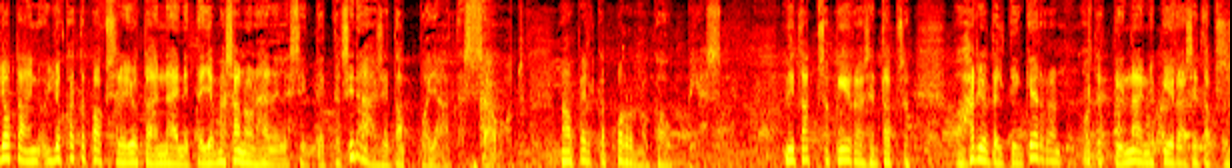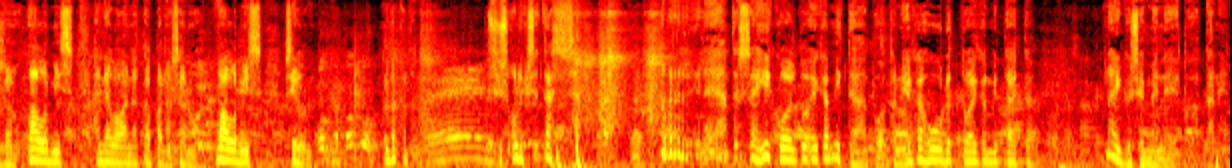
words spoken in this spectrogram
jotain, joka tapauksessa jotain näin, että, ja mä sanon hänelle sitten, että sinähän se tappaja tässä oot. Mä oon pelkkä pornokauppias. Niin Tapsa, Piiraisen Tapsa, harjoiteltiin kerran, otettiin näin ja Piiraisen Tapsa sanoi valmis. Hänellä on aina tapana sanoa valmis silloin. Niin siis oliko se tässä? No eihän tässä hikoiltu eikä mitään tuota, niin, eikä huudettu eikä mitään, että näinkö se menee tuota. Niin.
